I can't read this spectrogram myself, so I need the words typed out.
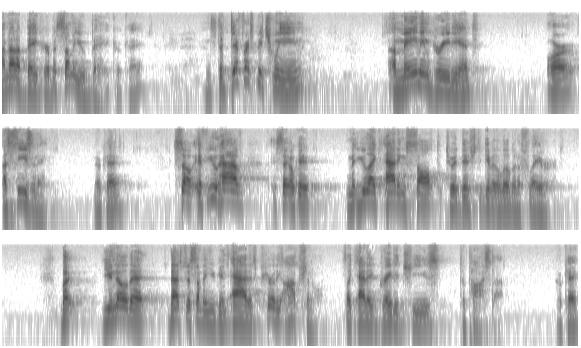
I'm not a baker, but some of you bake, okay? Amen. It's the difference between a main ingredient or a seasoning, okay? So if you have, say, okay, you like adding salt to a dish to give it a little bit of flavor. But you know that that's just something you can add. It's purely optional. It's like adding grated cheese to pasta. Okay?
